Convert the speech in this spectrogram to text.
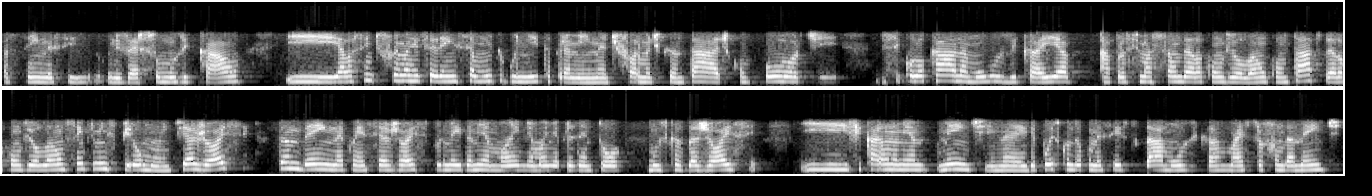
assim, nesse universo musical. E ela sempre foi uma referência muito bonita para mim, né? De forma de cantar, de compor, de, de se colocar na música. E a, a aproximação dela com o violão, o contato dela com o violão sempre me inspirou muito. E a Joyce também, né? Conheci a Joyce por meio da minha mãe. Minha mãe me apresentou músicas da Joyce e ficaram na minha mente, né? E depois, quando eu comecei a estudar a música mais profundamente,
